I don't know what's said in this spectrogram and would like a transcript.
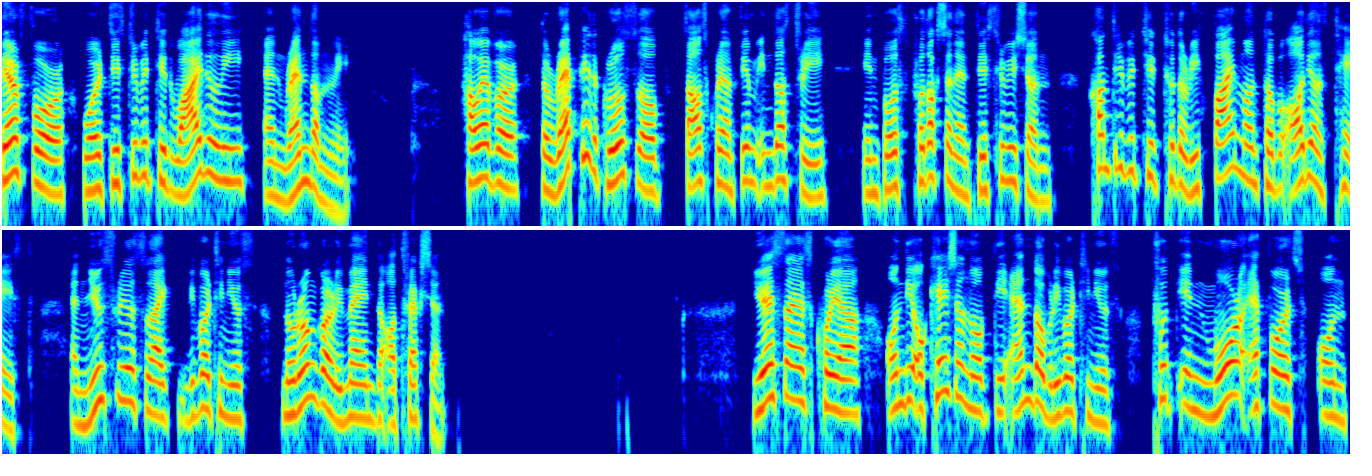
therefore were distributed widely and randomly. However, the rapid growth of South Korean film industry in both production and distribution contributed to the refinement of audience taste and newsreels like Liberty News no longer remained the attraction. USIS Korea, on the occasion of the end of Liberty News, put in more efforts on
